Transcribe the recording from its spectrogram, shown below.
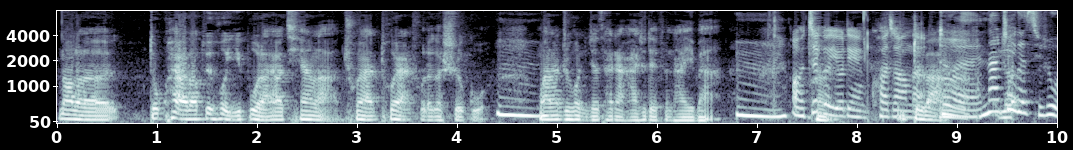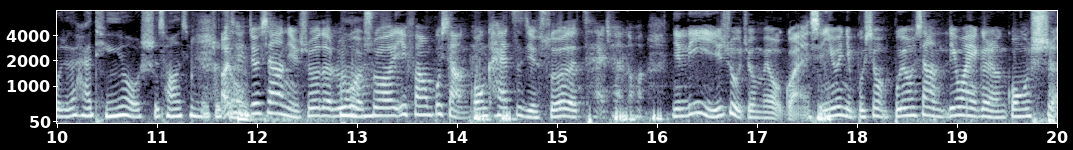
闹了，都快要到最后一步了，要签了，突然突然出了个事故，嗯。完了之后你这财产还是得分他一半，嗯，哦，这个有点夸张的，对吧？嗯。对，那这个其实我觉得还挺有实操性的。这种，而且就像你说的，如果说一方不想公开自己所有的财产的话，你立遗嘱就没有关系，因为你不用不用向另外一个人公示。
